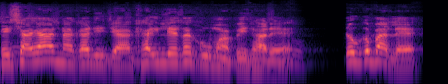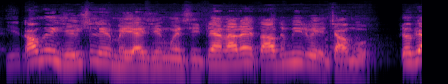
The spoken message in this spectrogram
ဟေရှာယနာဂတိကျမ်းခိုင်လက်သက်ကူမှာပေးထားတဲ့ တုတ်ကပတ်လည်းကောင်းကင်ယေရုရှလင်မေရရင်ဝင်စီပြန်လာတဲ့သားသမီးတွေအကြောင်းကိုပြောပြ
